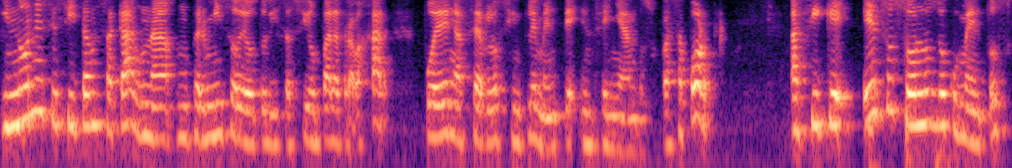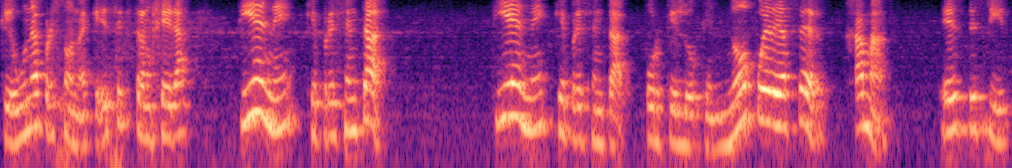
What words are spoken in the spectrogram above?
y no necesitan sacar un permiso de autorización para trabajar, pueden hacerlo simplemente enseñando su pasaporte. Así que esos son los documentos que una persona que es extranjera tiene que presentar tiene que presentar, porque lo que no puede hacer jamás es decir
